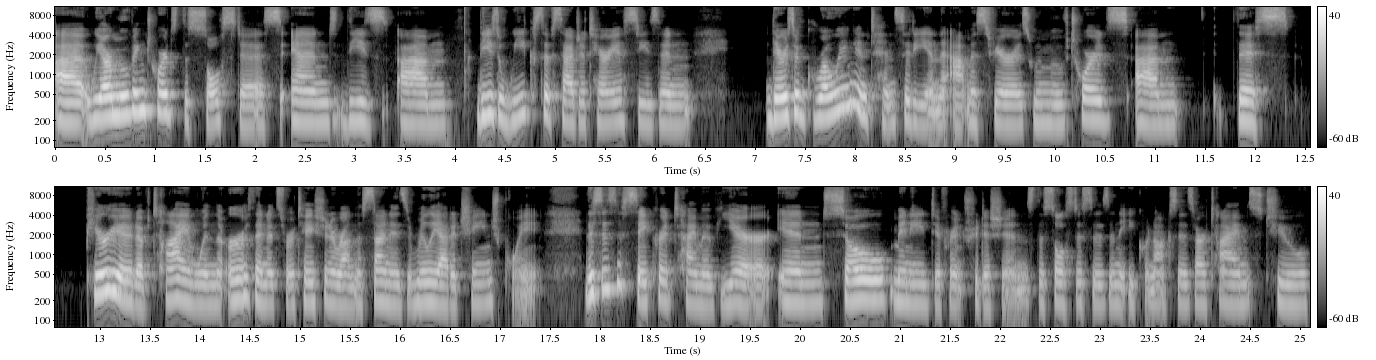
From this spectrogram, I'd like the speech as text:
Uh, we are moving towards the solstice and these um, these weeks of sagittarius season there's a growing intensity in the atmosphere as we move towards um, this period of time when the earth and its rotation around the sun is really at a change point. This is a sacred time of year in so many different traditions. The solstices and the equinoxes are times to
